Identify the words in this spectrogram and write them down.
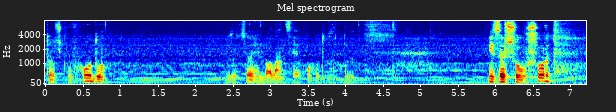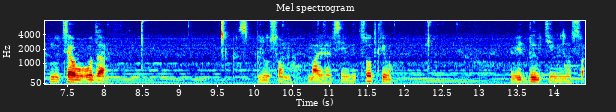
точку входу. За цього балансу я походу заходив. І зайшов в шорт. Ну ця угода з плюсом майже 7% відбив ті мінуса.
